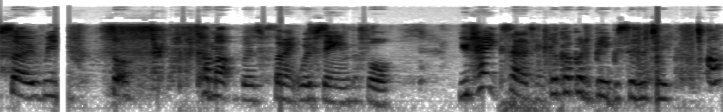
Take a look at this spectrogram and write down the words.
So we sort of come up with something we've seen before. You take sellotape. Look, I've got a baby sellotape. Oh.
